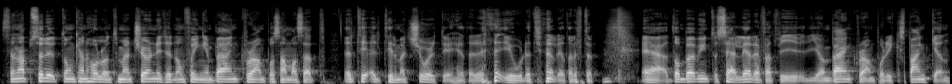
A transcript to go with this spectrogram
Sen absolut, de kan hålla dem till maturity, de får ingen bankrun på samma sätt, eller till, eller till maturity heter det i ordet jag letar efter. Eh, de behöver ju inte sälja det för att vi gör en bankrun på Riksbanken.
